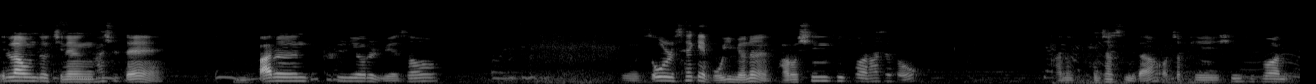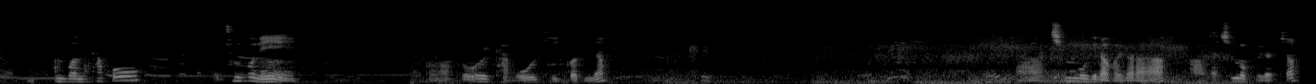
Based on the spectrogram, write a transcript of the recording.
1라운드 진행하실 때 빠른 클리어를 위해서 그 소울 3개 모이면은 바로 신수 소환 하셔도 가능, 괜찮습니다. 어차피 신수 소환 한번 하고 충분히 어, 소울 다 모을 수 있거든요. 아, 침묵이라 걸려라. 아, 자, 침묵 걸렸죠?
